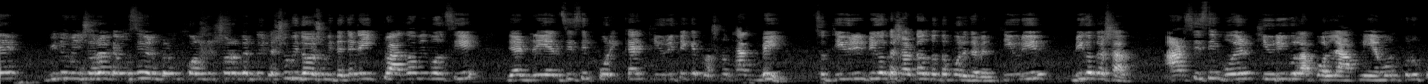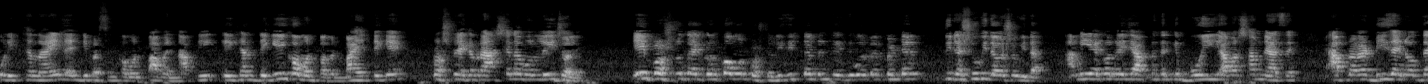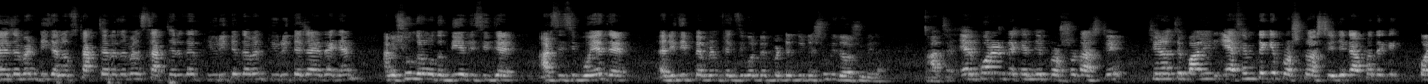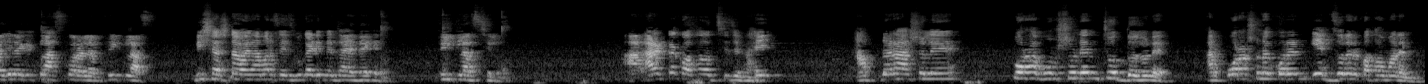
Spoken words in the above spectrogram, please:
বিটুমিন সড়ক এবং সিমেন্ট কংক্রিট সড়কের দুইটা সুবিধা অসুবিধা যেটা একটু আগে আমি বলছি যে ডিএনসিসি পরীক্ষায় থিওরি থেকে প্রশ্ন থাকবেই। থিওরির বিগত সালটা অন্তত পড়ে যাবেন। থিওরির বিগত সাল। আরসিসি বইয়ের থিওরি গুলা পড়লে আপনি এমন পরীক্ষা নাই নাইনটি পার্সেন্ট কমন পাবেন না। আপনি এইখান থেকেই কমন পাবেন। থেকে প্রশ্ন একেবারে আসে না বললেই চলে। এই প্রশ্ন তো একদম কমন প্রশ্ন। রিজিট পেমেন্ট ফ্লেক্সিবল পেমেন্টের দুইটা সুবিধা, অসুবিধা। আমি এখন এই যে আপনাদেরকে বই আমার সামনে আছে, আপনারা ডিজাইন অধ্যায়ে যাবেন ডিজাইন অফ স্ট্রাকচারে যাবেন স্ট্রাকচারে যায় থিওরিতে যাবেন থিওরিতে যায় দেখেন, আমি সুন্দর মতো দিয়ে দিছি যে আরসিসি বইয়ে যে রিজিট পেমেন্ট ফ্লেক্সিবল পেমেন্টের দুইটা সুবিধা, অসুবিধা। আচ্ছা এরপরে দেখেন যে প্রশ্নটা আসছে, সেটা হচ্ছে বালির এফএম থেকে প্রশ্ন আসছে, যেটা আপনাদেরকে কয়েকদিন আগে ক্লাস করালাম ফ্রি ক্লাস বিশ্বাস না হয় আমার ফেসবুক আইডিতে যায়, দেখেন ফ্রি ক্লাস ছিল। আর আরেকটা কথা হচ্ছে যে ভাই, আপনারা আসলে পরামর্শ নেন চোদ্দ জনের, আর পড়াশোনা করেন একজনের কথাও মানেন না।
